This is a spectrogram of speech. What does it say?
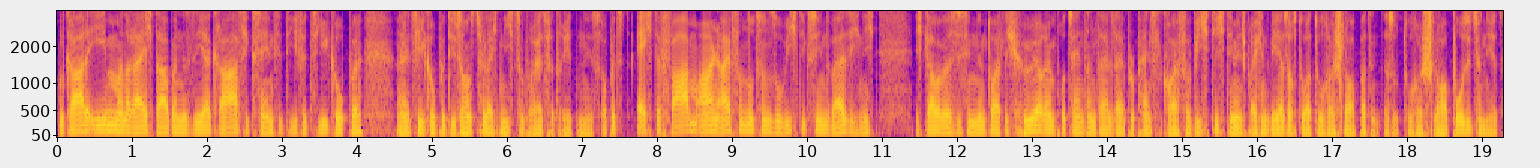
Und gerade eben, man erreicht dabei eine sehr grafiksensitive Zielgruppe, eine Zielgruppe, die sonst vielleicht nicht so breit vertreten ist. Ob jetzt echte Farben allen iPhone-Nutzern so wichtig sind, weiß ich nicht. Ich glaube aber, sie sind einem deutlich höheren Prozentanteil der Apple Pencil-Käufer wichtig. Dementsprechend wäre es auch dort durchaus schlau, also durchaus schlau positioniert.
